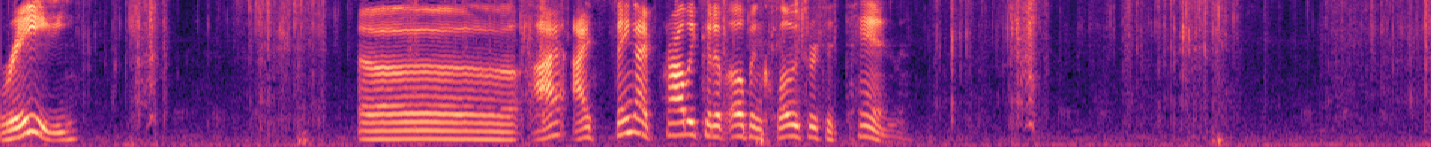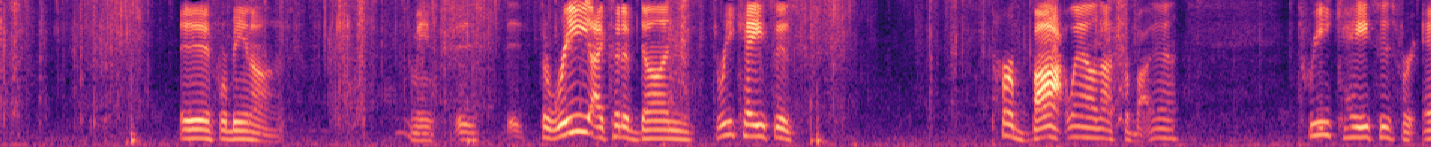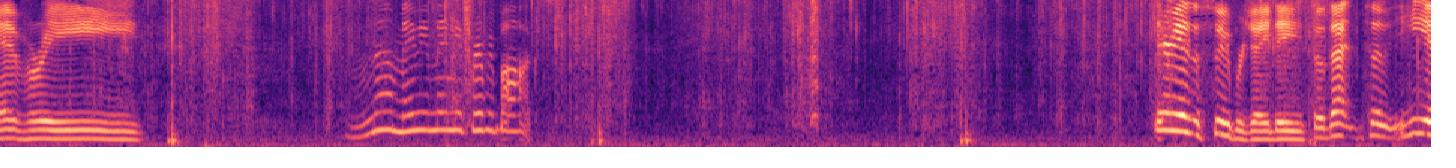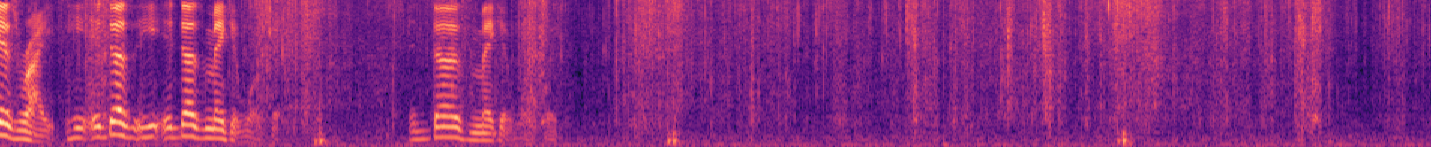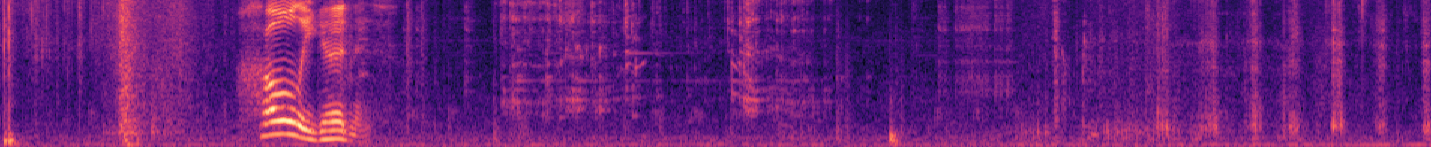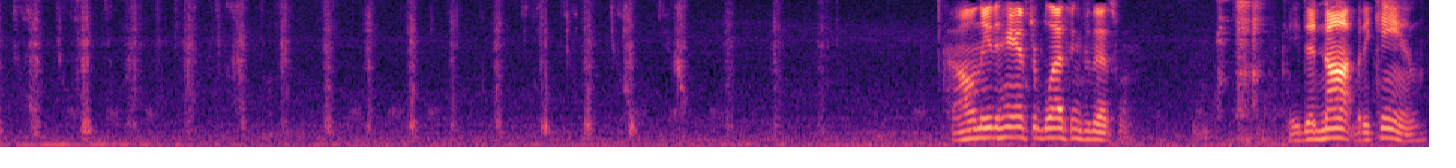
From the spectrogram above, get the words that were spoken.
three. Uh, I I think I probably could have opened closer to ten. If we're being honest, I mean, three I could have done three cases per bot. Well, not per bot. Yeah three cases for every. No, maybe maybe for every box. There is a super JD, so that so he is right. He it does he it does make it worth it It does make it worth it. Holy goodness. I don't need the hamster blessing for this one. He did not, but he can.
